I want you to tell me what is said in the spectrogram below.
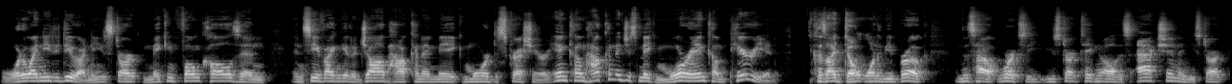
What do I need to do? I need to start making phone calls and and see if I can get a job. How can I make more discretionary income? How can I just make more income, period? Because I don't want to be broke. And this is how it works. You start taking all this action and you start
